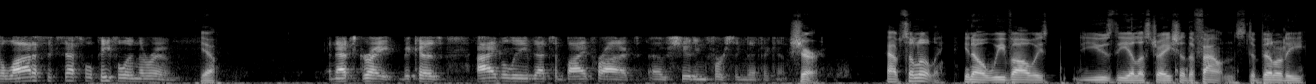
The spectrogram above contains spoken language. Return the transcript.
a lot of successful people in the room. Yeah. And that's great because I believe that's a byproduct of shooting for significance. Sure. Absolutely. You know, we've always used the illustration of the fountain stability,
